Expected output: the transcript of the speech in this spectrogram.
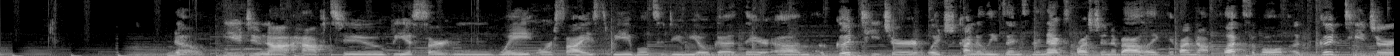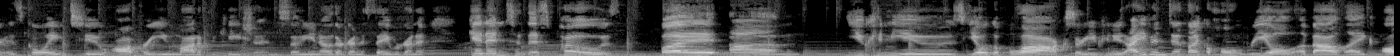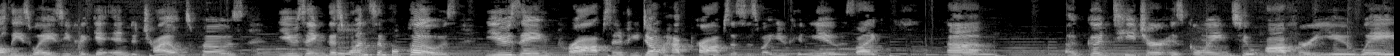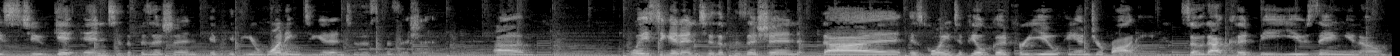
no, you do not have to be a certain weight or size to be able to do yoga. There, um, a good teacher, which kind of leads into the next question about like if I'm not flexible. A good teacher is going to offer you modifications. So you know they're going to say we're going to get into this pose, but um, you can use yoga blocks or you can use i even did like a whole reel about like all these ways you could get into child's pose using this mm. one simple pose using props and if you don't have props this is what you can use like um, a good teacher is going to offer you ways to get into the position if, if you're wanting to get into this position um, ways to get into the position that is going to feel good for you and your body. So that could be using, you know,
